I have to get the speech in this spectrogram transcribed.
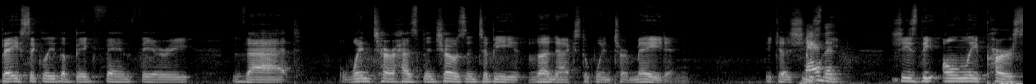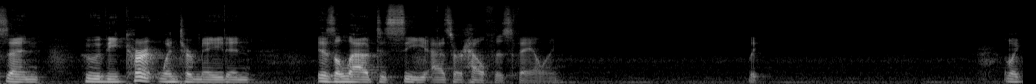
basically the big fan theory that Winter has been chosen to be the next Winter Maiden because she's the, she's the only person who the current Winter Maiden is allowed to see as her health is failing. like like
